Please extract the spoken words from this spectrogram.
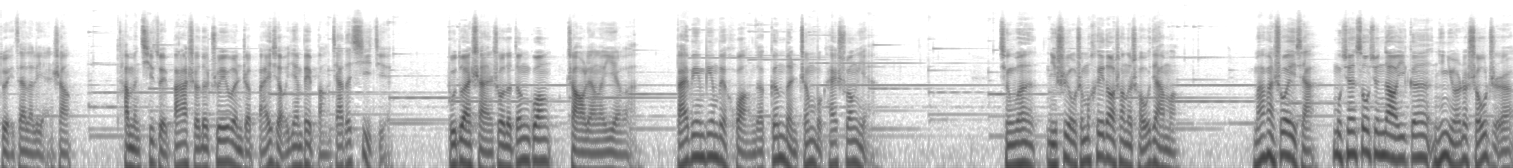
怼在了脸上，他们七嘴八舌地追问着白小燕被绑架的细节。不断闪烁的灯光照亮了夜晚，白冰冰被晃得根本睁不开双眼。请问你是有什么黑道上的仇家吗？麻烦说一下，目前搜寻到一根你女儿的手指，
